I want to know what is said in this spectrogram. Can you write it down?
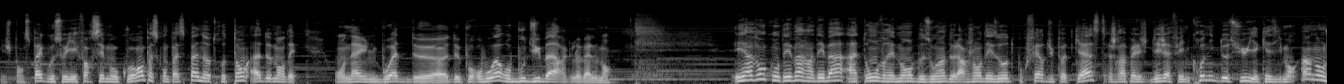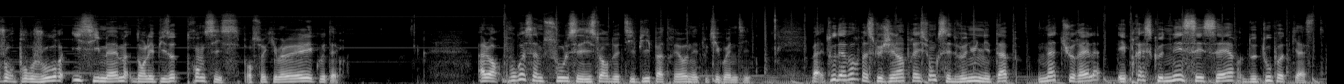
mais je pense pas que vous soyez forcément au courant parce qu'on passe pas notre temps à demander. On a une boîte de, euh, de pourboire au bout du bar, globalement. Et avant qu'on démarre un débat, a-t-on vraiment besoin de l'argent des autres pour faire du podcast? Je rappelle, j'ai déjà fait une chronique dessus il y a quasiment un an jour pour jour, ici même, dans l'épisode 36, pour ceux qui veulent aller l'écouter. Alors, pourquoi ça me saoule ces histoires de Tipeee, Patreon et tutti quanti? Bah, tout d'abord parce que j'ai l'impression que c'est devenu une étape naturelle et presque nécessaire de tout podcast.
